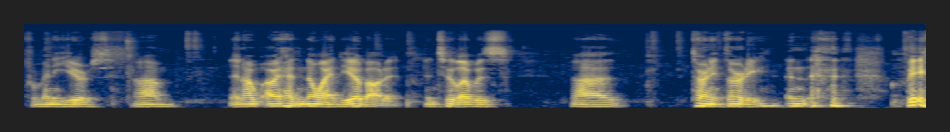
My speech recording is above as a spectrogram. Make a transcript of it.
for many years. Um, and I, I, had no idea about it until I was uh, turning thirty, and being,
